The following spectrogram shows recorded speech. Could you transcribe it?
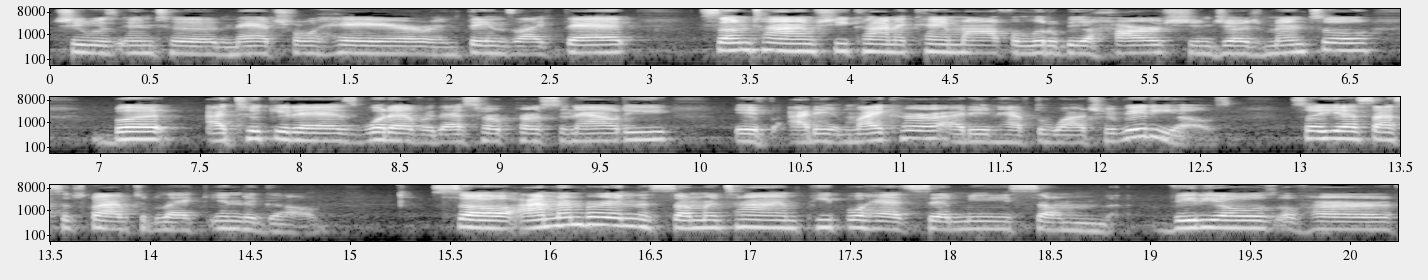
She was into natural hair and things like that. Sometimes she kind of came off a little bit harsh and judgmental, but I took it as whatever. That's her personality. If I didn't like her, I didn't have to watch her videos. So yes, I subscribed to Blaqueindigo. So I remember in the summertime, people had sent me some videos of her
